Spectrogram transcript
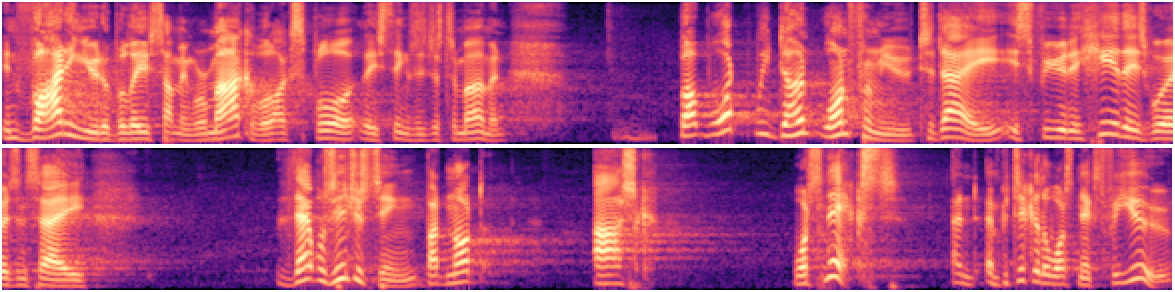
inviting you to believe something remarkable. I'll explore these things in just a moment. But what we don't want from you today is for you to hear these words and say, that was interesting, but not ask what's next, and in particular, what's next for you.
